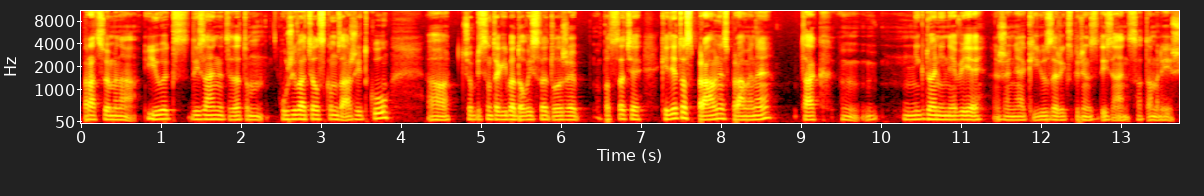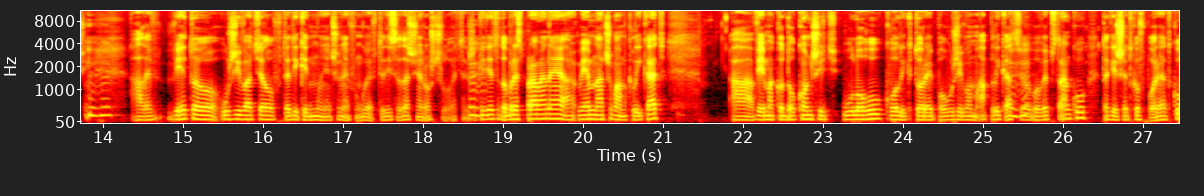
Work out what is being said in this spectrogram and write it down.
pracujeme na UX dizajne, teda tom užívateľskom zážitku, čo by som tak iba dovysvetlil, že v podstate, keď je to správne spravené, tak nikto ani nevie, že nejaký user experience design sa tam rieši. Mm-hmm. Ale vie to užívateľ vtedy, keď mu niečo nefunguje, vtedy sa začne rozčulovať. Takže mm-hmm. keď je to dobre spravené a viem, na čo mám klikať, a viem ako dokončiť úlohu, kvôli ktorej používam aplikáciu mm-hmm. alebo web stránku, tak je všetko v poriadku.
